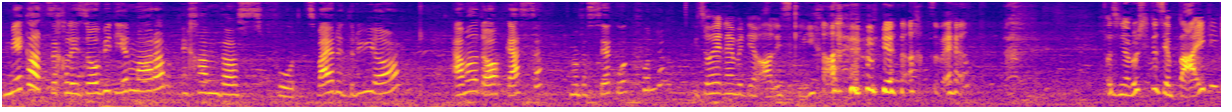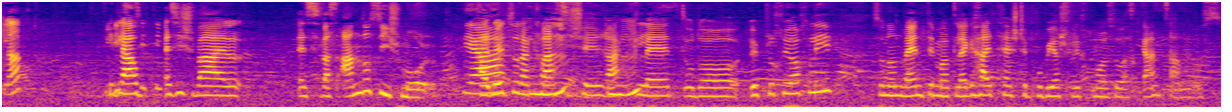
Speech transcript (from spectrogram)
Mir geht es ein bisschen so wie dir, Mara. Ich habe das vor zwei oder drei Jahren einmal da gegessen. Ich habe das sehr gut gefunden. Wieso nehmen ihr alles gleich an im Weihnachtsmarkt? Es ist ja lustig, dass ihr beide glatt Ich glaube, es ist, weil es was anderes ist mal. Ja. Halt nicht so der klassische Raclette oder Äpfelküchli, sondern wenn du mal Gelegenheit hast, dann probierst du vielleicht mal so was ganz anderes.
